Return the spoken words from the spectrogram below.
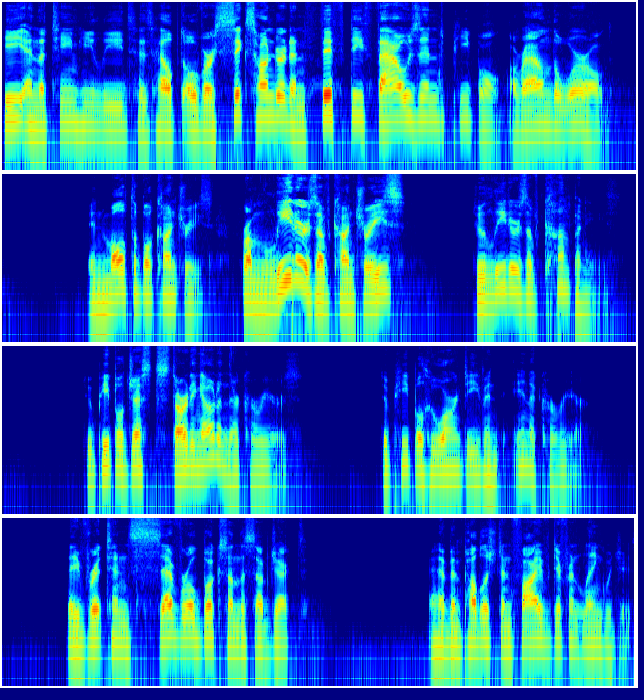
He and the team he leads has helped over 650,000 people around the world in multiple countries from leaders of countries to leaders of companies, to people just starting out in their careers, to people who aren't even in a career. They've written several books on the subject and have been published in five different languages.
